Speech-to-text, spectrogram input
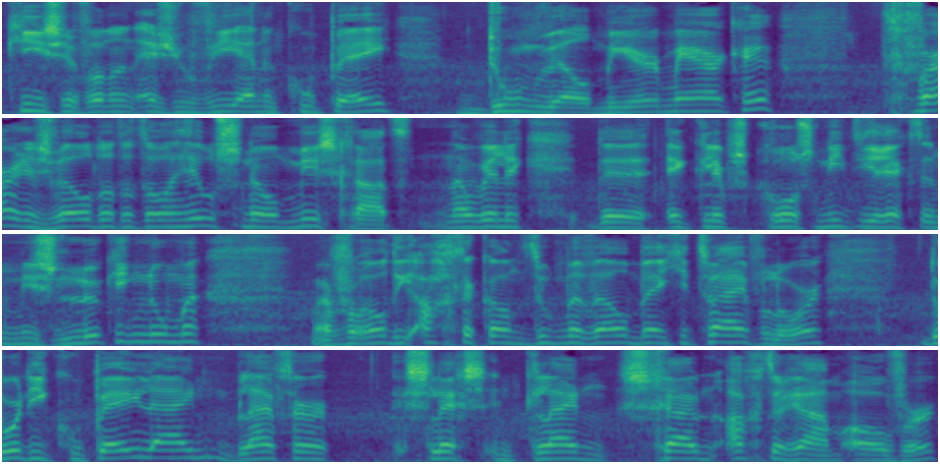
kiezen van een SUV en een coupé. Doen wel meer merken. Het gevaar is wel dat het al heel snel misgaat. Nou wil ik de Eclipse Cross niet direct een mislukking noemen. Maar vooral die achterkant doet me wel een beetje twijfelen hoor. Door die coupé-lijn blijft er slechts een klein schuin achterraam over.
